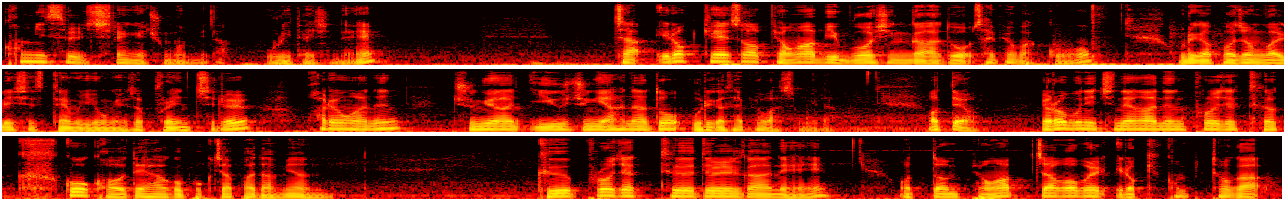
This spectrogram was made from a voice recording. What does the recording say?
commit을 실행해 준 겁니다. 우리 대신에 자, 이렇게 해서 병합이 무엇인가도 살펴봤고 우리가 버전 관리 시스템을 이용해서 branch를 활용하는 중요한 이유 중에 하나도 우리가 살펴봤습니다. 어때요? 여러분이 진행하는 프로젝트가 크고 거대하고 복잡하다면 그 프로젝트들 간에 어떤 병합 작업을 이렇게 컴퓨터가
